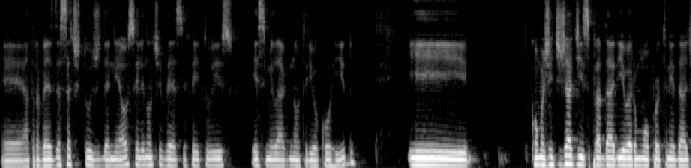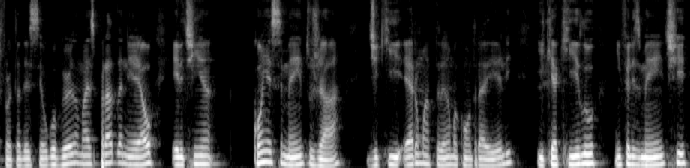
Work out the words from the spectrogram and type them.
é, através dessa atitude de Daniel, se ele não tivesse feito isso, esse milagre não teria ocorrido. E, como a gente já disse, para Dario era uma oportunidade de fortalecer o governo, mas para Daniel, ele tinha conhecimento já de que era uma trama contra ele e que aquilo, infelizmente,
